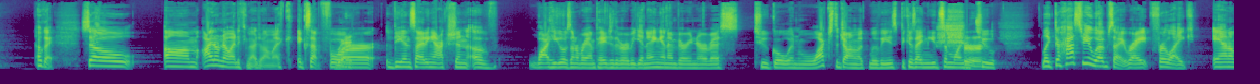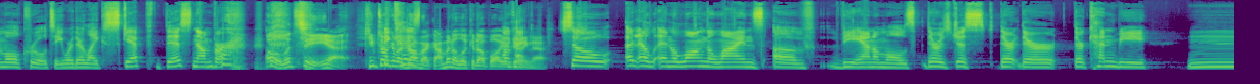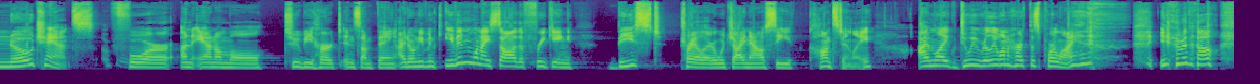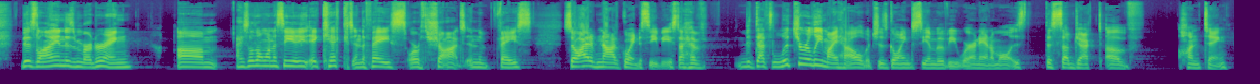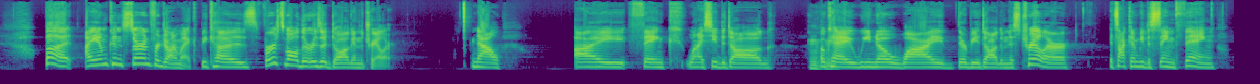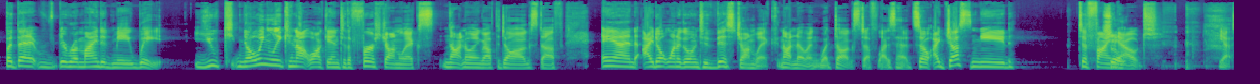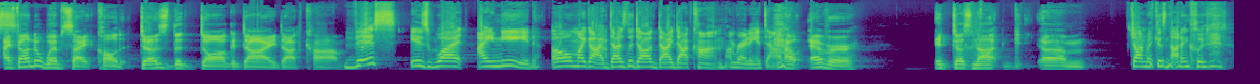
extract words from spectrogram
Okay. So um I don't know anything about John Wick except for the inciting action of why he goes on a rampage at the very beginning and I'm very nervous to go and watch the John Wick movies because I need someone Sure. to like there has to be a website, right, for like animal cruelty where they're like skip this number. Oh, let's see. Yeah. Keep talking about John Wick. I'm going to look it up while you're Okay. doing that. So, and, and along the lines of the animals, there is just there there there can be no chance for an animal to be hurt in something. I don't even even when I saw the freaking Beast trailer, which I now see constantly, I'm like, do we really want to hurt this poor lion? even though this lion is murdering um, I still don't want to see it kicked in the face or shot in the face. So I am not going to see Beast. I have that's literally my hell, which is going to see a movie where an animal is the subject of hunting. But I am concerned for John Wick because first of all, there is a dog in the trailer. Now, I think when I see the dog, Mhm. okay, we know why there'd be a dog in this trailer. It's not going to be the same thing. But then it, it reminded me wait, you knowingly cannot walk into the first John Wick's not knowing about the dog stuff. And I don't want to go into this John Wick not knowing what dog stuff lies ahead. So I just need to find So- out. Yes. I found a website called doesthedogdie.com. this is what I need. Oh my God. Does the dog die.com? I'm writing it down. However, it does not um John Wick is not included.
